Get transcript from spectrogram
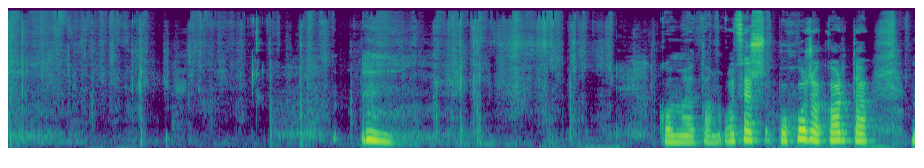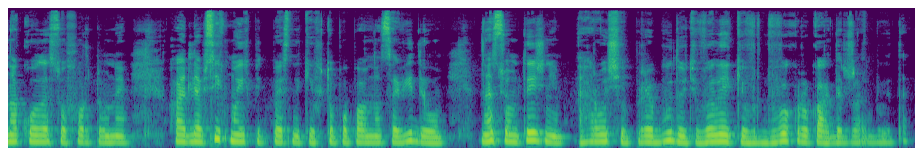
Комета. Оце ж похожа карта на колесо фортуни. Хай для всіх моїх підписників, хто попав на це відео, на цьому тижні гроші прибудуть великі в двох руках держати будете.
